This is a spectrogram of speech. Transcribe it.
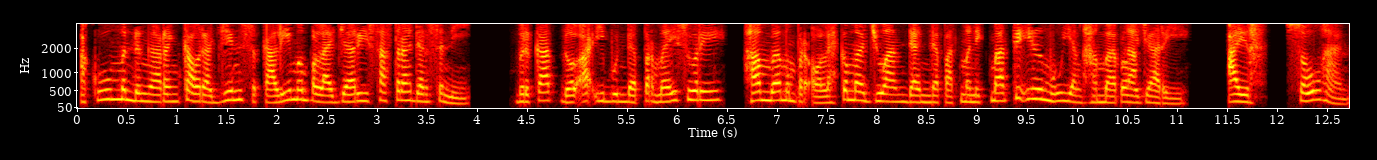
Aku mendengar engkau rajin sekali mempelajari sastra dan seni. Berkat doa Ibunda Permaisuri, hamba memperoleh kemajuan dan dapat menikmati ilmu yang hamba pelajari. Air, Sohan.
